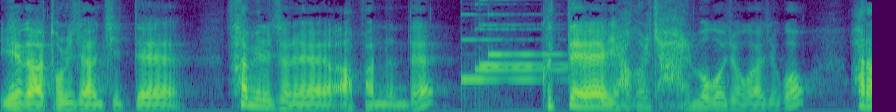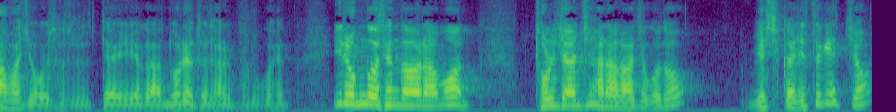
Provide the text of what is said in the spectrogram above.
얘가 돌잔치 때 3일 전에 아팠는데 그때 약을 잘 먹어줘가지고 할아버지 오셨을 때 얘가 노래도 잘 부르고 했, 이런 거 생각을 하면 돌잔치 하나 가지고도 몇 시까지 쓰겠죠?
